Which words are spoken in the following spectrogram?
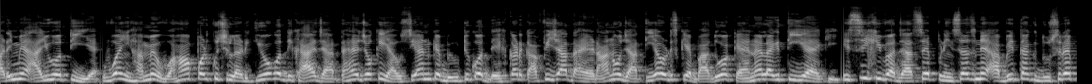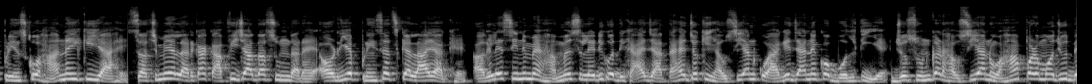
फुलवाड़ी में आई होती है, वही हमें वहाँ पर कुछ लड़कियों को दिखाया जाता है जो की हाउसियान के ब्यूटी को देखकर काफ़ी ज़्यादा हैरान हो जाती है और इसके बाद वो कहने लगती है की इसी की वजह से प्रिंसेस ने अभी तक दूसरे प्रिंस को हाँ नहीं किया है। सच में लड़का काफ़ी ज़्यादा सुंदर है और ये प्रिंसेस के लायक है। अगले सीन में हमें उस लेडी को दिखाया जाता है जो कि हाउसियान को आगे जाने को बोलती है, जो सुनकर हाउसियान वहाँ पर मौजूद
